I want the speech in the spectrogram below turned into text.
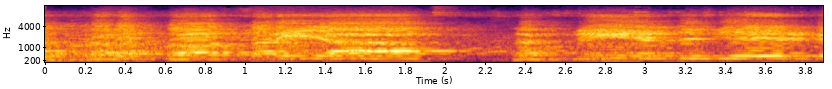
సుప్రవత్తోత్తరీయా లక్ష్మీర్దివ్యేర్గ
